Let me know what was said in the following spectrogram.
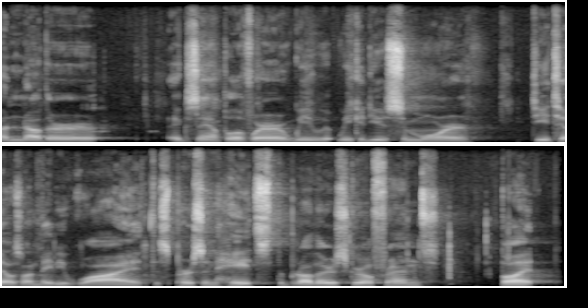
another example of where we we could use some more details on maybe why this person hates the brother's girlfriend. But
